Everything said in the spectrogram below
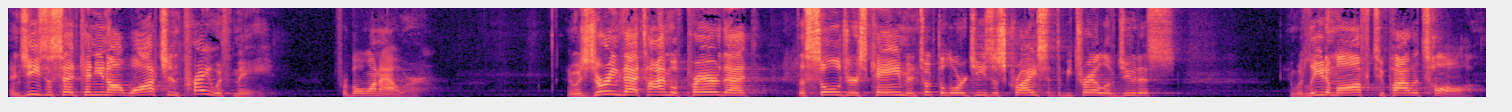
And Jesus said, Can you not watch and pray with me for but one hour? It was during that time of prayer that the soldiers came and took the Lord Jesus Christ at the betrayal of Judas and would lead him off to Pilate's hall,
